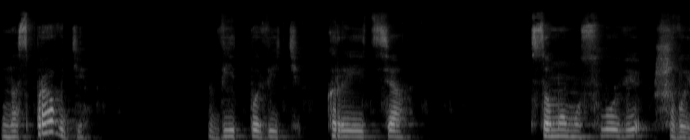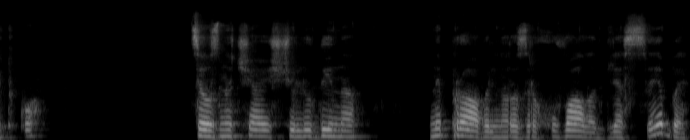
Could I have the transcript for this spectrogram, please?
Насправді відповідь криється в самому слові швидко. Це означає, що людина неправильно розрахувала для себе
